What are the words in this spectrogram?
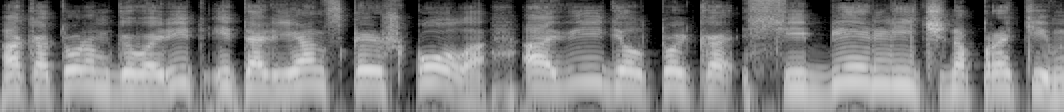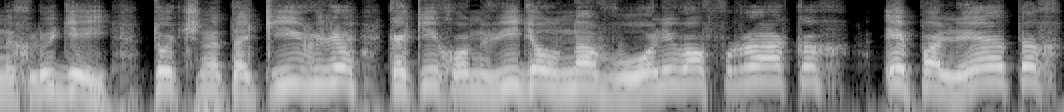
о котором говорит итальянская школа, а видел только себе лично противных людей, точно таких же, каких он видел на воле во фраках, эполетах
